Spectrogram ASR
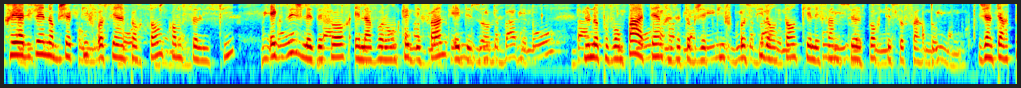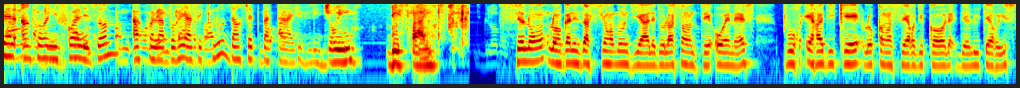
Réaliser un objectif aussi important comme celui-ci exige les efforts et la volonté des femmes et des hommes. Nous ne pouvons pas atteindre cet objectif aussi longtemps que les femmes seules portent ce fardeau. J'interpelle encore une fois les hommes à collaborer avec nous dans cette bataille. Selon l'Organisation mondiale de la santé OMS, pour éradiquer le cancer du col de l'utérus,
